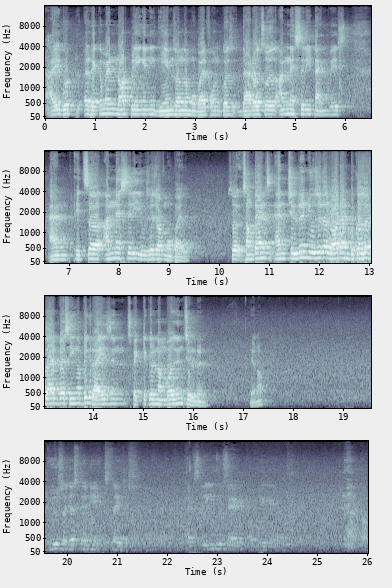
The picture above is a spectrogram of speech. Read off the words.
I would recommend not playing any games on the mobile phone because that also is unnecessary time waste and it's a unnecessary usage of mobile. So sometimes and children use it a lot and because of that we're seeing a big rise in spectacle numbers in children. You know. Do you suggest any exercises? That screen you said of the uh, laptop.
